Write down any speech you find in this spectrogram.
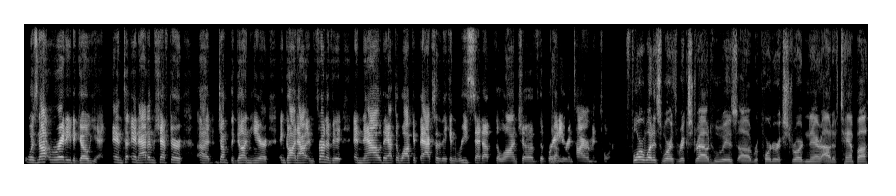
was not ready to go yet. And to, and Adam Schefter uh, jumped the gun here and got out in front of it. And now they have to walk it back so that they can reset up the launch of the Brady yeah. retirement tour for what it's worth, Rick Stroud, who is a reporter extraordinaire out of Tampa,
